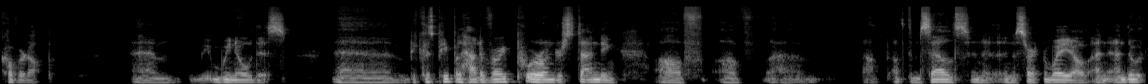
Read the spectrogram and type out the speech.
covered up. Um, we know this uh, because people had a very poor understanding of of um, of, themselves in a, in a certain way of and and the,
